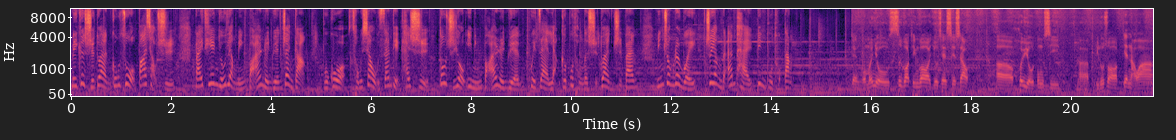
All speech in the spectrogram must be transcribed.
每个时段工作八小时。白天有两名保安人员站岗，不过从下午三点开始，都只有一名保安人员会在两个不同的时段值班。民众认为这样的安排并不妥当。我们有试过听过有些学校，呃，会有东西，呃，比如说电脑啊，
